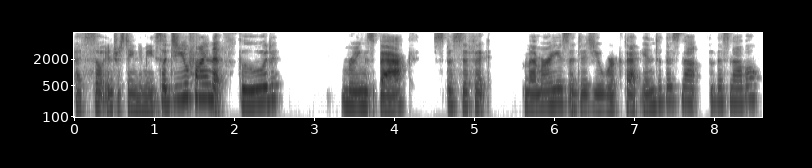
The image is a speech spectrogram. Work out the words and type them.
that's so interesting to me. So, do you find that food brings back specific memories, and did you work that into this not this novel?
